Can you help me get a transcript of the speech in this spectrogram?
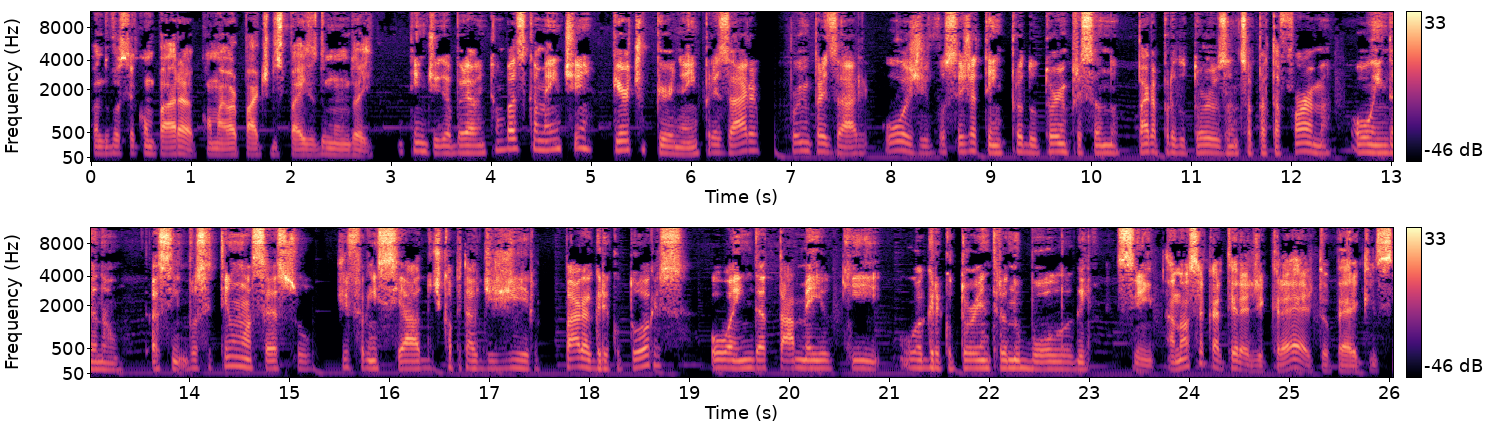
quando você compara com a maior parte dos países do mundo aí. Entendi, Gabriel. Então, basicamente, peer-to-peer, -peer, né? Empresário por empresário. Hoje, você já tem produtor emprestando para produtor usando sua plataforma ou ainda não? Assim, você tem um acesso diferenciado de capital de giro para agricultores? Ou ainda está meio que o agricultor entra no bolo ali? Sim, a nossa carteira de crédito, Pericles,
